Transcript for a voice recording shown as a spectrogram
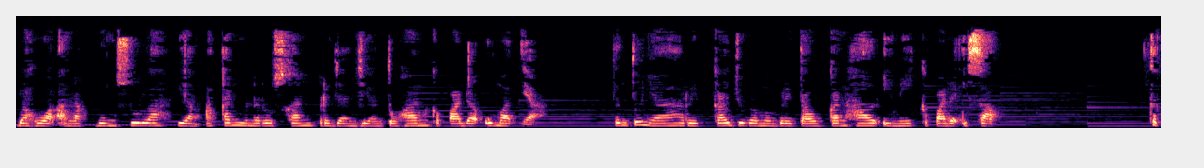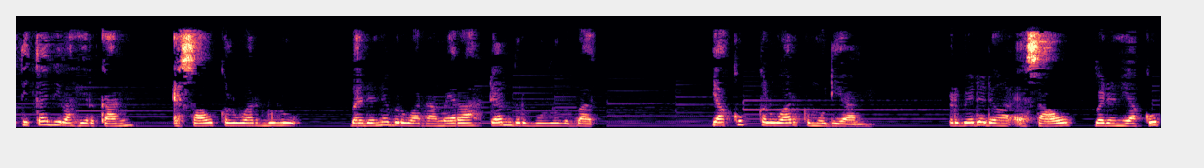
bahwa anak bungsulah yang akan meneruskan perjanjian Tuhan kepada umatnya. Tentunya Ribka juga memberitahukan hal ini kepada Ishak. Ketika dilahirkan, Esau keluar dulu. Badannya berwarna merah dan berbulu lebat. Yakub keluar kemudian. Berbeda dengan Esau, badan Yakub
